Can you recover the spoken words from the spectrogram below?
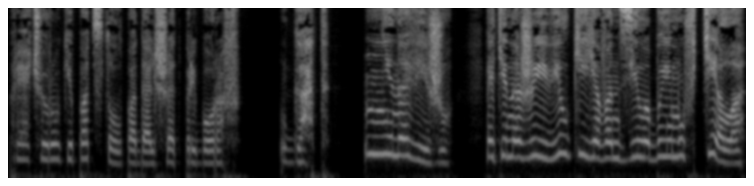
Прячу руки под стол подальше от приборов. Гад! Ненавижу! Эти ножи и вилки я вонзила бы ему в тело.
